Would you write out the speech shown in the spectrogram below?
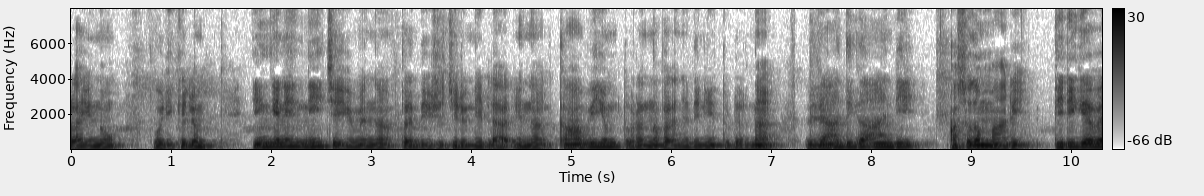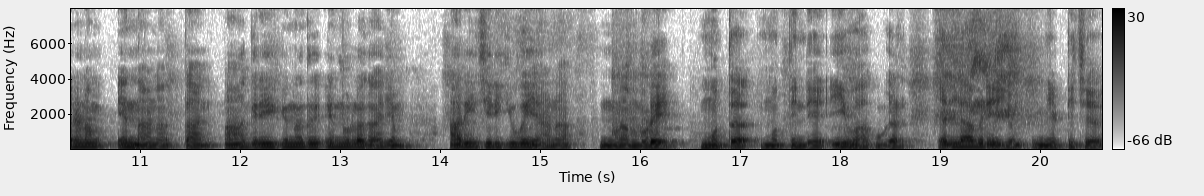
കളയുന്നു. ഒരിക്കലും. ഇങ്ങനെ നീ ചെയ്യുമെന്ന് പ്രതീക്ഷിച്ചിരുന്നില്ല എന്ന് കാവ്യം തുറന്നു പറഞ്ഞതിനെ തുടർന്ന് രാധിക ആന്റി അസുഖം മാറി. തിരികെ വരണം എന്നാണ് താൻ ആഗ്രഹിക്കുന്നത് എന്നുള്ള കാര്യം അറിയിച്ചിരിക്കുകയാണ് നമ്മുടെ മുത്ത്. മുത്തിന്റെ ഈ വാക്കുകൾ എല്ലാവരെയും ഞെട്ടിച്ച്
